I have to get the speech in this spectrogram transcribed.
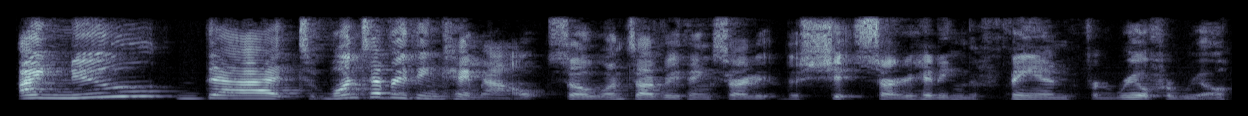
I knew that once everything came out, so once everything started, the shit started hitting the fan for real, for real.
